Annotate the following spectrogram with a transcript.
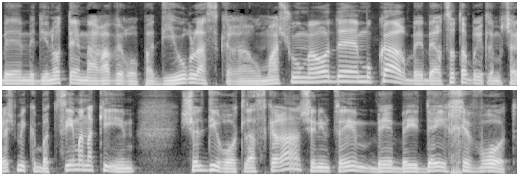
במדינות אה, מערב אירופה, דיור להשכרה הוא משהו מאוד אה, מוכר. בארצות הברית למשל יש מקבצים ענקיים של דירות להשכרה שנמצאים בידי חברות,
